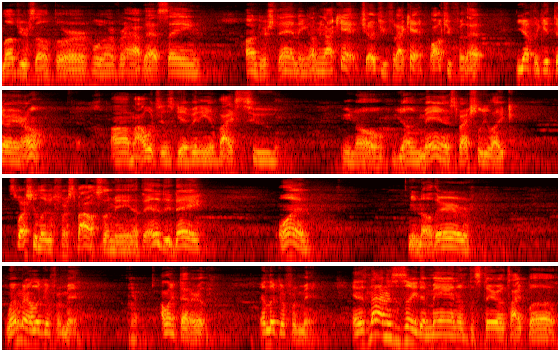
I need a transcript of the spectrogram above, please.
love yourself or whoever have that same understanding i mean i can't judge you for that i can't fault you for that you have to get there on your own um, i would just give any advice to you know young men especially like especially looking for a spouse i mean at the end of the day one you know they're women are looking for men. Yeah. I like that early. They're looking for men. And it's not necessarily the man of the stereotype of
